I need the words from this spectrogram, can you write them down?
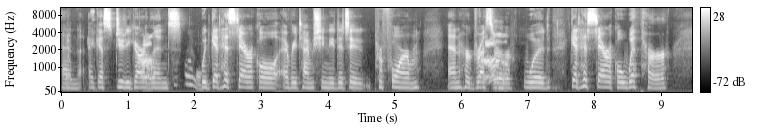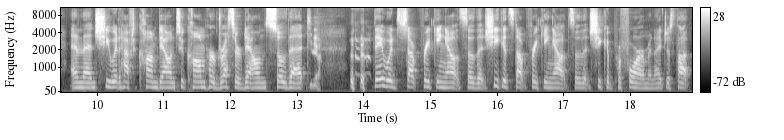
And I guess Judy Garland would get hysterical every time she needed to perform, and her dresser would get hysterical with her. And then she would have to calm down to calm her dresser down so that Yeah. They would stop freaking out so that she could stop freaking out so that she could perform. And I just thought,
